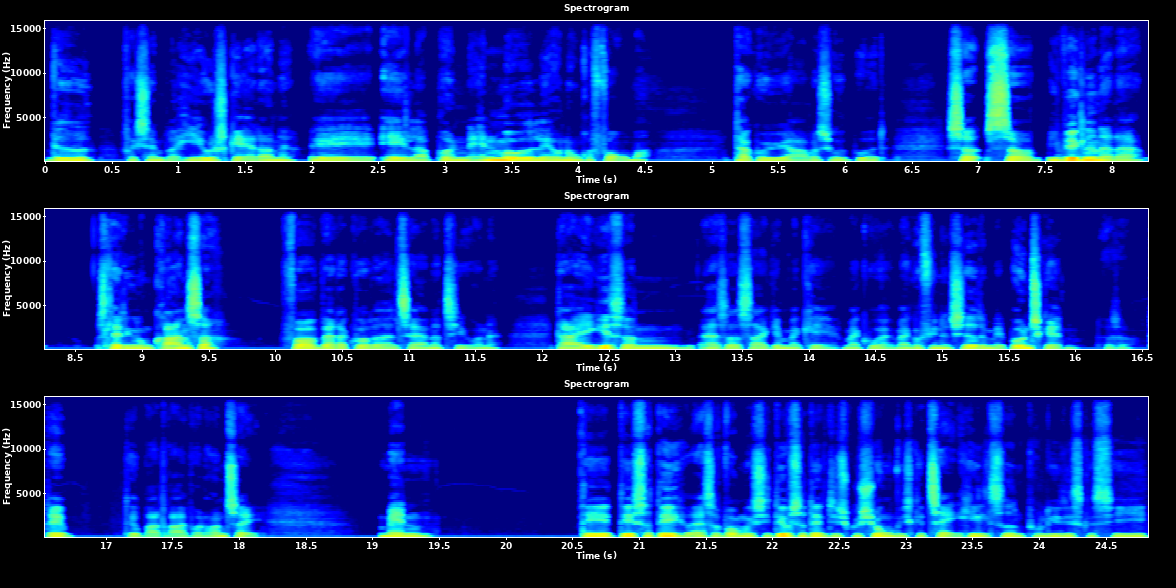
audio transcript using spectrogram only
ved for eksempel at hæve skatterne, øh, eller på en anden måde lave nogle reformer, der kunne øge arbejdsudbuddet. Så, så i virkeligheden er der slet ikke nogen grænser for, hvad der kunne have været alternativerne. Der er ikke sådan, altså sagt, at man, kan, man, kunne, man kunne finansiere det med bundskatten. Altså, det, det er jo bare at dreje på et håndtag. Men det, det er så det, altså hvor man kan sige, det er jo så den diskussion, vi skal tage hele tiden politisk og sige,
